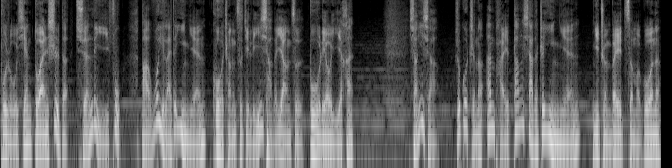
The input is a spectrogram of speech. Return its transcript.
不如先短视的全力以赴，把未来的一年过成自己理想的样子，不留遗憾。想一想。如果只能安排当下的这一年，你准备怎么过呢？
